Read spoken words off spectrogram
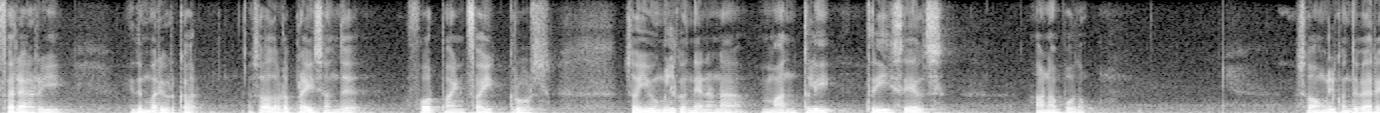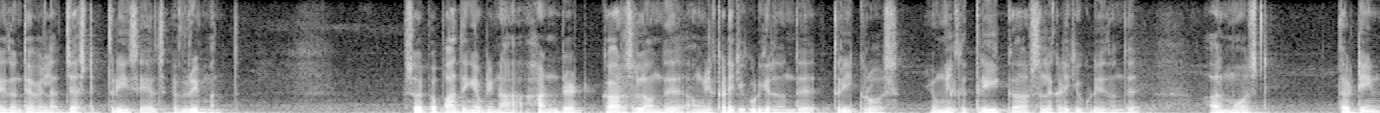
ஃபெராரி இது மாதிரி ஒரு கார் ஸோ அதோட ப்ரைஸ் வந்து four point five crores so இவங்களுக்கு வந்து என்னென்னா மந்த்லி த்ரீ சேல்ஸ் ஆனால் போதும். ஸோ அவங்களுக்கு வந்து வேறு எதுவும் தேவையில்லை. Just three sales every month so இப்போ பார்த்தீங்க அப்படின்னா ஹண்ட்ரட் கார்ஸில் வந்து அவங்களுக்கு கிடைக்கக்கூடியது வந்து த்ரீ க்ரோஸ் இவங்களுக்கு த்ரீ கார்ஸில் கிடைக்கக்கூடியது வந்து almost thirteen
